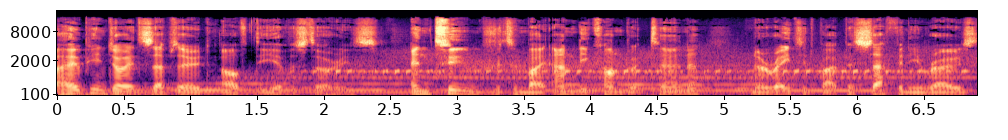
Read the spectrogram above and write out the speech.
I hope you enjoyed this episode of The Other Stories. Entombed, written by Andy Conduit Turner, narrated by Persephone Rose,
